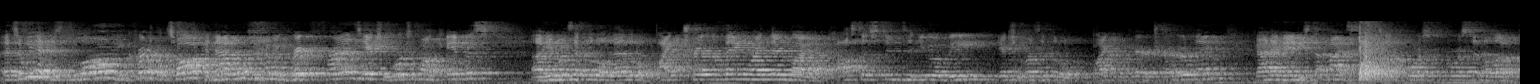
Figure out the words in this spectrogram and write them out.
And so we had this long, incredible talk, and now we're becoming great friends. He actually works up on campus. Uh, he runs that little that little bike trailer thing right there by uh, Costa students at UOB. He actually runs that little bike repair trailer thing. A guy named Andy stopped by and said of course, of course, said hello.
